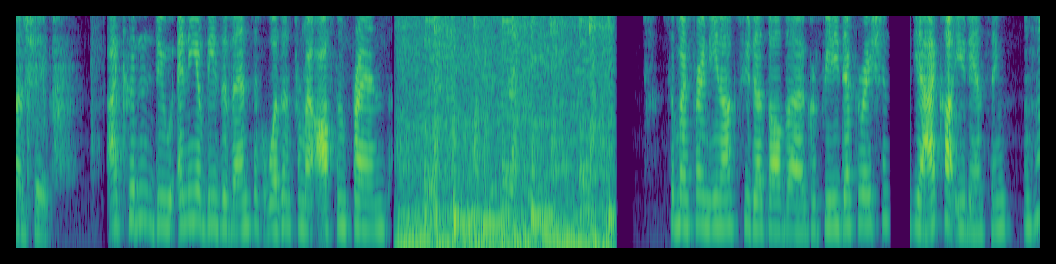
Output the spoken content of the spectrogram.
out of shape. I couldn't do any of these events if it wasn't for my awesome friends. So my friend Enox, who does all the graffiti decorations, yeah, I caught you dancing. hmm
